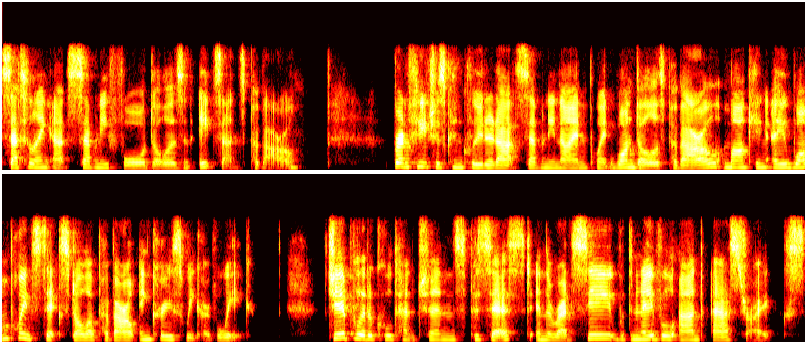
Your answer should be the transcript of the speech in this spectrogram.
settling at $74.08 per barrel. Brent futures concluded at $79.1 per barrel, marking a $1.6 per barrel increase week over week. Geopolitical tensions persist in the Red Sea with naval and airstrikes,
